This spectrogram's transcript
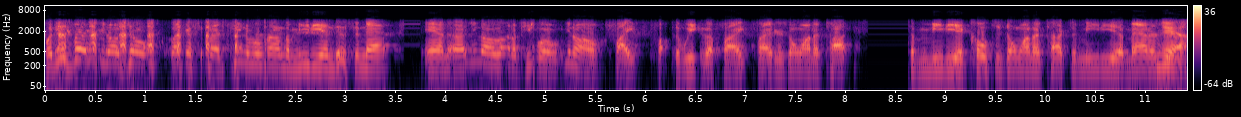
but he's very, you know, Joe. Like I said, I've seen him around the media and this and that, and uh, you know, a lot of people, you know, fight the week of the fight. Fighters don't want to talk to media. Coaches don't want to talk to media. Managers. Yeah.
